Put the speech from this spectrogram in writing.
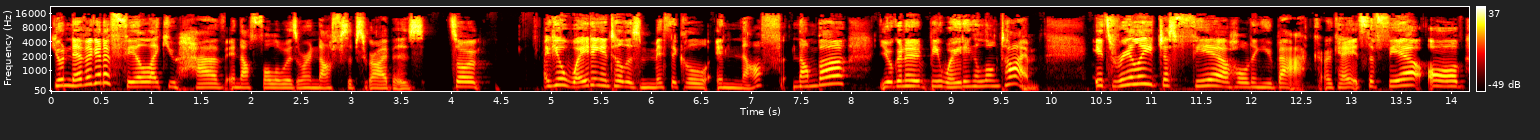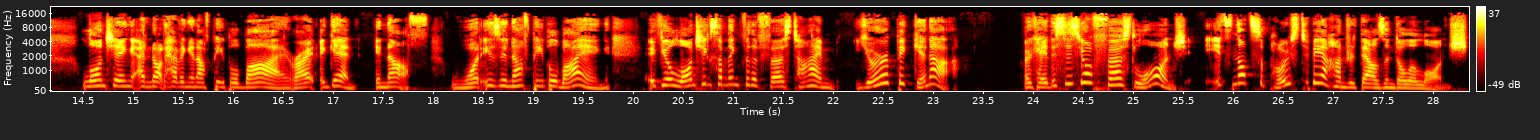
You're never going to feel like you have enough followers or enough subscribers. So if you're waiting until this mythical enough number, you're going to be waiting a long time. It's really just fear holding you back. Okay. It's the fear of launching and not having enough people buy, right? Again, enough. What is enough people buying? If you're launching something for the first time, you're a beginner. Okay. This is your first launch. It's not supposed to be a hundred thousand dollar launch.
